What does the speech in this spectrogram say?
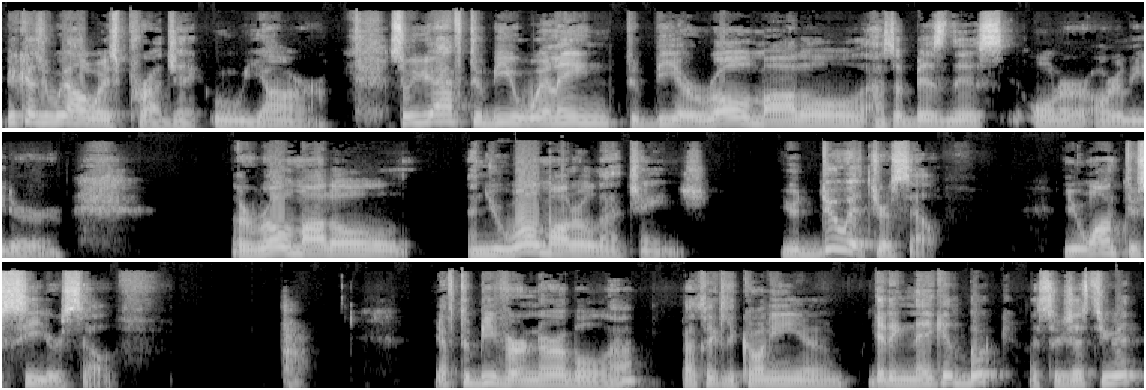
because we always project who we are. So you have to be willing to be a role model as a business owner or leader a role model and you role model that change. You do it yourself you want to see yourself. You have to be vulnerable, huh? Patrick Lencioni, uh, Getting Naked book. I suggest you it.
